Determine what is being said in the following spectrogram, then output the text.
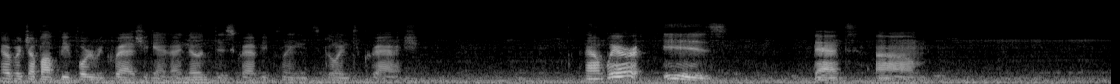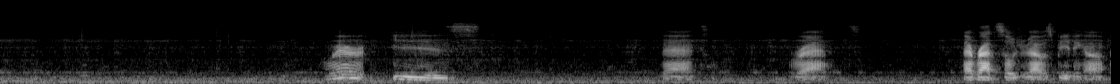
Never jump off before we crash again. I know this crappy plane is going to crash. Now where is that um where is that rat? That rat soldier that was beating up.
